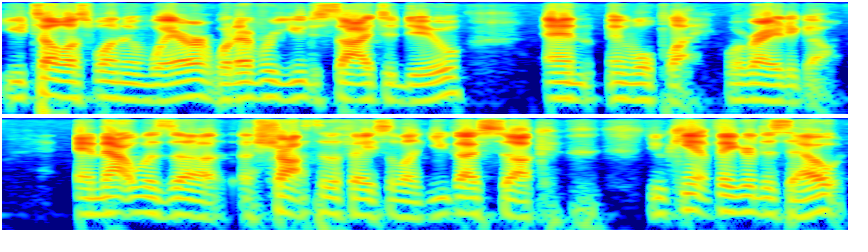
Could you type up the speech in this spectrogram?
you tell us when and where, whatever you decide to do, and and we'll play. We're ready to go. and that was a, a shot to the face of like, you guys suck. You can't figure this out.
